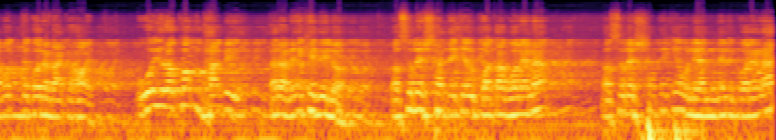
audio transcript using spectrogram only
আবদ্ধ করে রাখা হয় ওই রকম ভাবে তারা রেখে দিল। রসুলের সাথে কেউ কথা বলে না, রসুলের সাথে কেউ লেনদেন করে না,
